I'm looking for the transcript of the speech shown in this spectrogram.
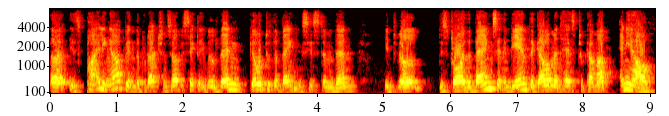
uh, is piling up in the production service sector. It will then go to the banking system and then it will destroy the banks. And in the end, the government has to come up anyhow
